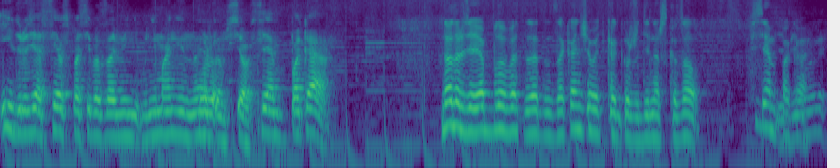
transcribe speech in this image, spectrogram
И, друзья, всем спасибо за внимание. На Может- этом все. Всем пока. Да, друзья, я буду в это- это заканчивать, как уже Динар сказал. Всем пока. Дебилы.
